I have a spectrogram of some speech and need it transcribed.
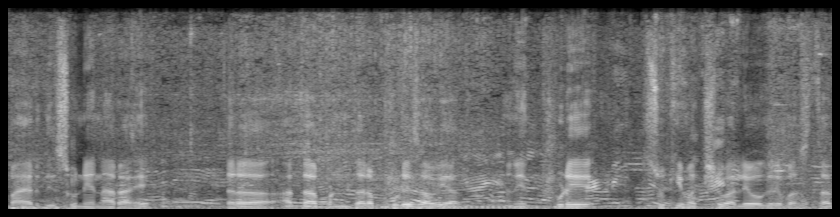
बाहेर दिसून येणार आहे. तर आता आपण जरा पुढे जाऊया आणि पुढे सुकी मच्छीवाले वगैरे बसतात.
